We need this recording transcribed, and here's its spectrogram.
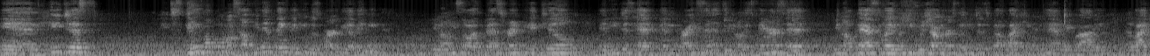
and he just he just gave up on himself. He didn't think that he was worthy of anything. You know, he saw his best friend get killed, and he just hadn't been right since. You know, his parents had, you know, passed away when he was younger, so he just felt like he didn't have anybody, and life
